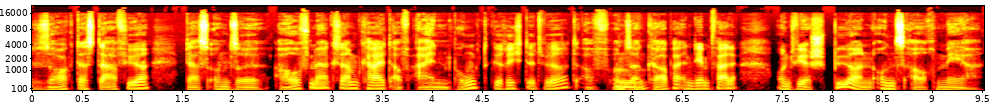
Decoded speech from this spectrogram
sorgt das dafür, dass unsere Aufmerksamkeit auf einen Punkt gerichtet wird, auf unseren mhm. Körper in dem Fall, und wir spüren uns auch mehr.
